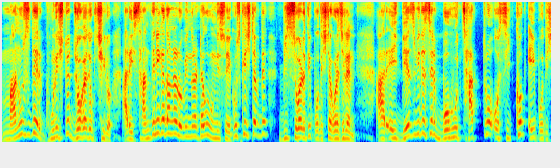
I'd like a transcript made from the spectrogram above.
মানুষদের ঘনিষ্ঠ যোগাযোগ ছিল। আর এই শান্তিনিকেতনে রবীন্দ্রনাথ ঠাকুর উনিশশো একুশ খ্রিস্টাব্দে বিশ্বভারতী প্রতিষ্ঠা করেছিলেন। আর এই দেশ বিদেশের বহু ছাত্র ও শিক্ষক এই প্রতিষ্ঠা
